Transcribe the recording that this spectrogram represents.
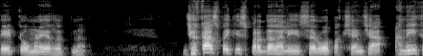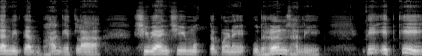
ते टोमणे रत्न. झकासपैकी स्पर्धा झाली सर्व पक्षांच्या अनेकांनी त्यात भाग घेतला शिव्यांची मुक्तपणे उधळण झाली. ती इतकी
